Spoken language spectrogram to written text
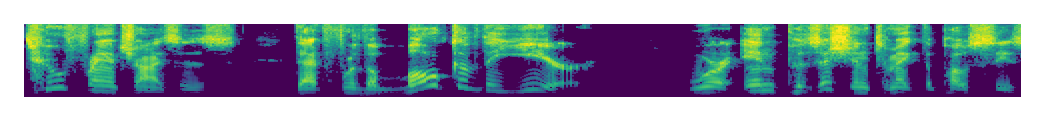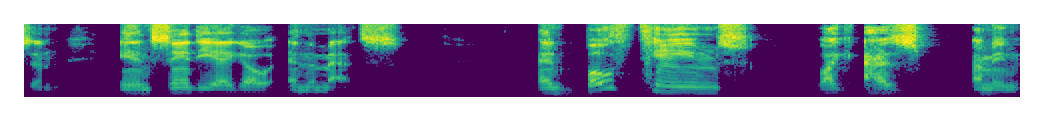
two franchises that, for the bulk of the year, were in position to make the postseason in San Diego and the Mets. And both teams, like as I mean,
